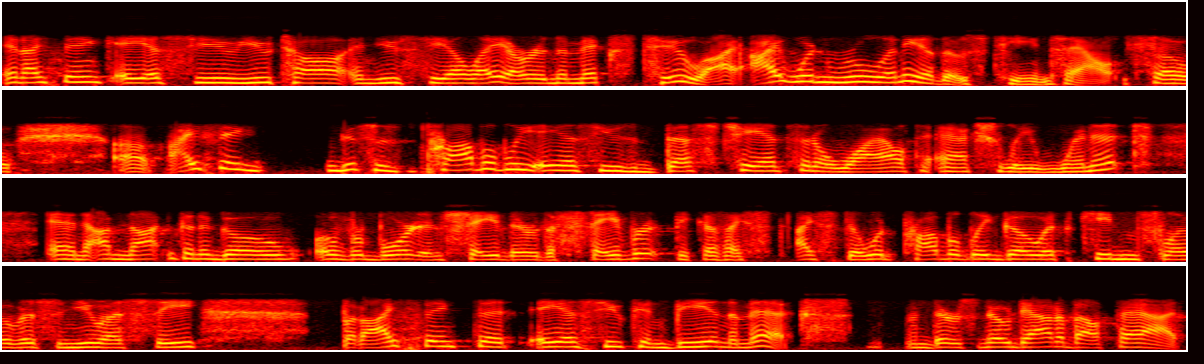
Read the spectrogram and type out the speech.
And I think ASU, Utah, and UCLA are in the mix too. I, I wouldn't rule any of those teams out. So uh, I think this is probably ASU's best chance in a while to actually win it. And I'm not going to go overboard and say they're the favorite because I, I still would probably go with Kedon Slovis and USC. But I think that ASU can be in the mix. And there's no doubt about that.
